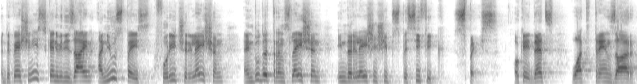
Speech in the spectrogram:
The question is, can we design a new space for each relation and do the translation in the relationship specific space? Okay, that's what TransR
